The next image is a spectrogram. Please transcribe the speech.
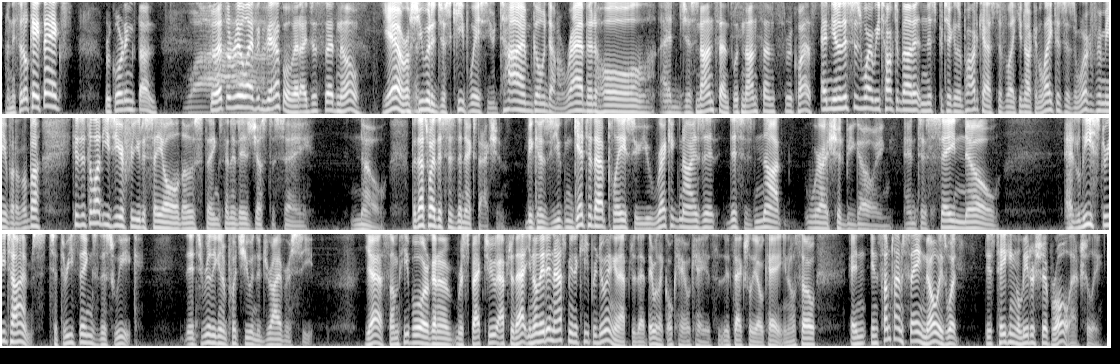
And they said okay thanks. Recording's done. Wow so that's a real life example that i just said no yeah, or else you would have just keep wasting your time going down a rabbit hole and just nonsense with nonsense requests. And you know, this is why we talked about it in this particular podcast of like, you're not going to like this, isn't working for me, blah blah blah, because it's a lot easier for you to say all those things than it is just to say no. But that's why this is the next action because you can get to that place where you recognize it. This is not where I should be going, and to say no at least three times to three things this week it's really going to put you in the driver's seat. Yeah, some people are gonna respect you after that. You know, they didn't ask me to keep redoing it after that. They were like, okay, okay, it's it's actually okay. You know, so and and sometimes saying no is what is taking a leadership role actually.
